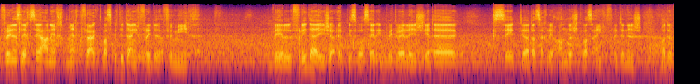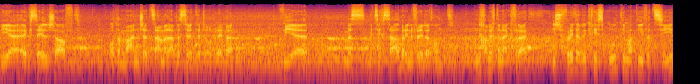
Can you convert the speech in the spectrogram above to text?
Friedenslicht sehe, habe ich mich gefragt, was bedeutet eigentlich Frieden für mich? Weil Frieden ist ja etwas, was sehr individuell ist. Jeder sieht ja das ein bisschen anders, was eigentlich Frieden ist. Oder wie eine Gesellschaft oder Menschen zusammenleben sollten. Oder eben, wie man mit sich selber in Frieden kommt. Und ich habe mich dann auch gefragt, ist Frieden wirklich das ultimative Ziel,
